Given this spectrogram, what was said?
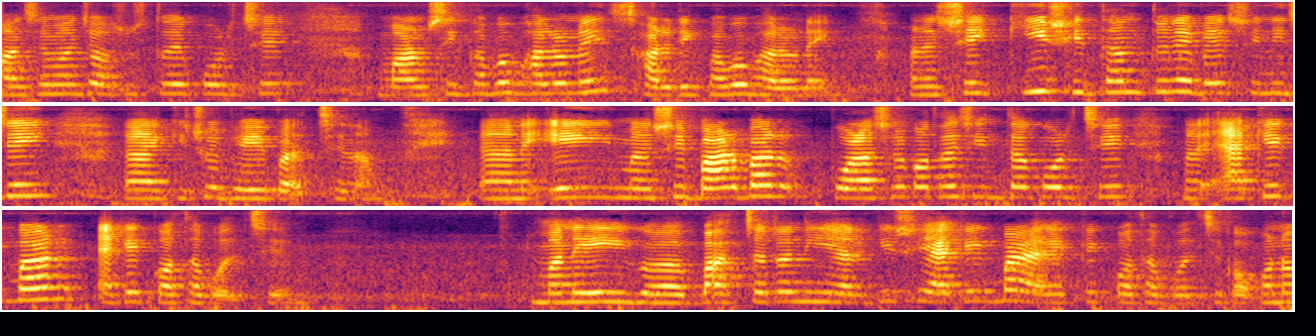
মাঝে মাঝে অসুস্থ হয়ে পড়ছে। মানসিকভাবেও ভালো নেই, শারীরিকভাবেও ভালো নেই। মানে সেই কী সিদ্ধান্ত নেবে, সে নিজেই কিছু ভেবে পাচ্ছে না। মানে এই মানে সে বারবার পড়াশোনার কথাই চিন্তা করছে মানে এক একবার এক এক কথা বলছে। মানে এই বাচ্চাটা নিয়ে আর কি, সে এক একবার এক এক এক কথা বলছে। কখনো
